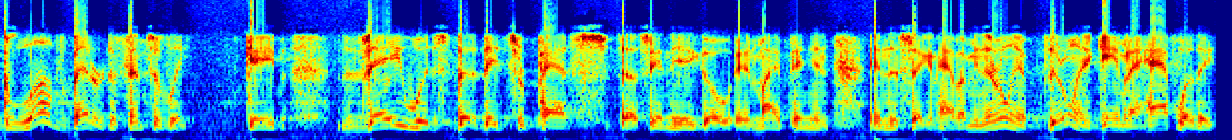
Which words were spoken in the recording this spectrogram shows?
glove better defensively, Gabe, they would they'd surpass uh, San Diego in my opinion in the second half. I mean they're only a, they're only a game and a half. What are they?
